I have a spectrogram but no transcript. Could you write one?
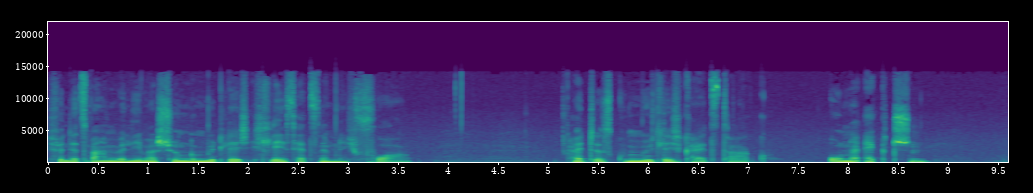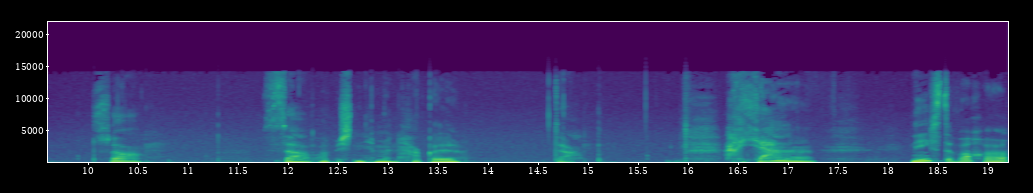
Ich finde, jetzt machen wir lieber schön gemütlich. Ich lese jetzt nämlich vor. Heute ist Gemütlichkeitstag. Ohne Action. So. So, wo habe ich denn hier meinen Hackel? Da. Ach ja. Nächste Woche,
